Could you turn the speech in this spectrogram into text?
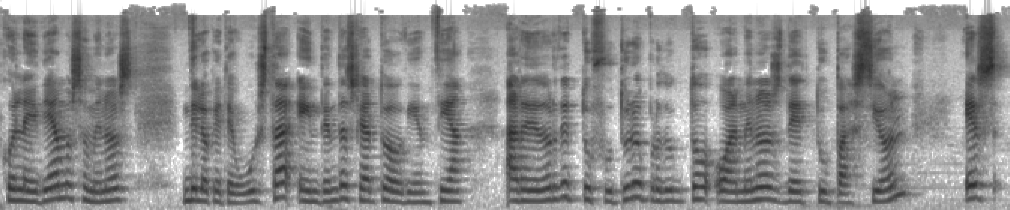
con la idea más o menos de lo que te gusta e intentas crear tu audiencia alrededor de tu futuro producto o al menos de tu pasión, es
